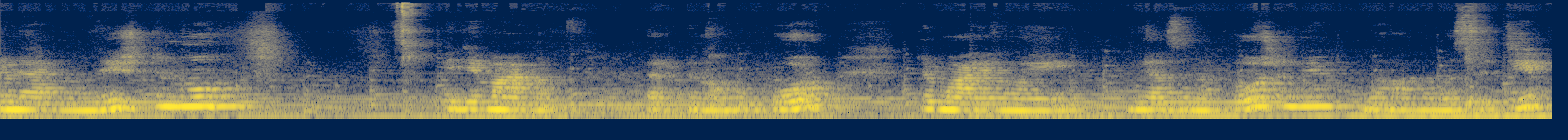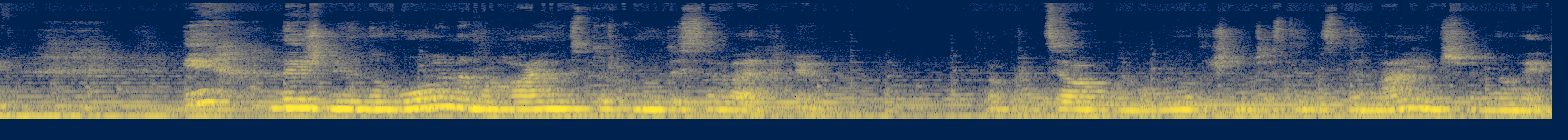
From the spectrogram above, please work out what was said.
Випрямляємо нижню ногу, підіймаємо верхню ногу вгору, тримаємо її м'язи напружені, нога на висоті. І нижньою ногою намагаємось торкнутися верхньою. Пропрацьовуємо внутрішню частину стегна іншої ноги.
